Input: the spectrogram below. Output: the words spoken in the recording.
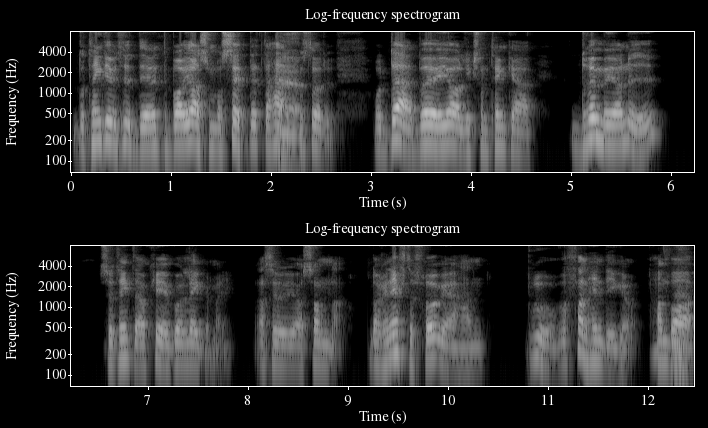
då tänkte jag typ, det är inte bara jag som har sett detta här, Ja. förstår du? Och där började jag liksom tänka, drömmer jag nu? Så jag tänkte, okej jag går och lägger mig. Alltså jag somnar. Dagen efter frågade jag han, bror vad fan hände igår? Han bara,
